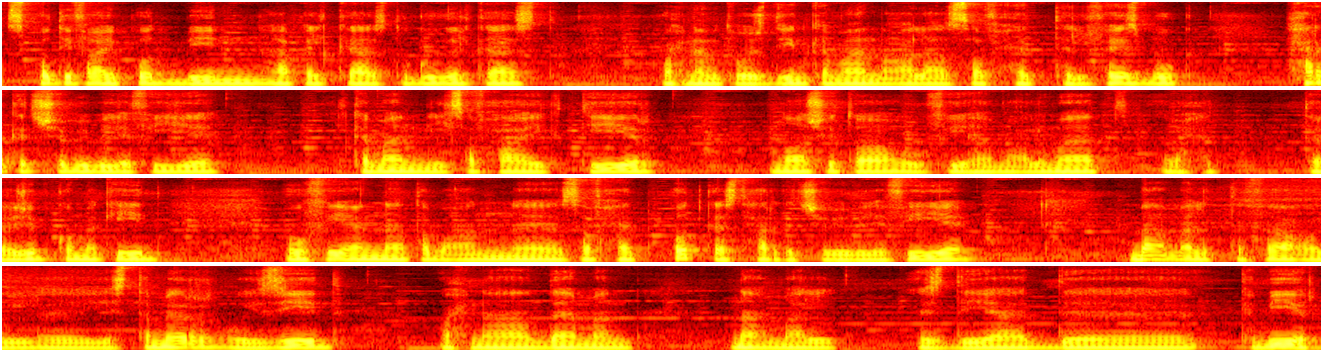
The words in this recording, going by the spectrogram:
Spotify Podbean Apple Cast و Google Cast وإحنا متواجدين كمان على صفحة الفيسبوك حركة الشباب اللي فيه كمان الصفحة هاي كتير ناشطة وفيها معلومات رح تعجبكم أكيد. وفي عنا طبعا صفحة بودكاست حركة الشباب اللي فيه بأمل التفاعل يستمر ويزيد وإحنا دائما نأمل ازدياد كبير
